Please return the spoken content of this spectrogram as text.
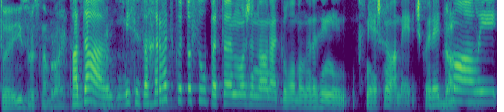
To je izvrsna brojka. Pa da, Hrvatsku. mislim za Hrvatsku je to super, to je možda na onaj globalnoj razini smiješno, američkoj recimo, Da, da. ali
